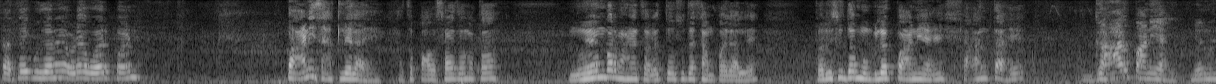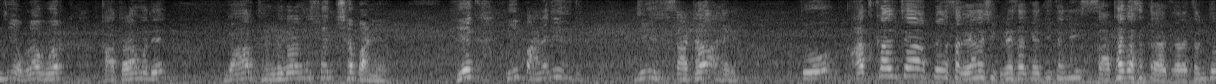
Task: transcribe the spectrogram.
त्याचं एक उदाहरण एवढ्या वर पण पाणी साचलेलं आहे. आता पावसाळा जाऊन आता नोव्हेंबर महिना चालू आहे तो सुद्धा संपायला आला आहे तरीसुद्धा मुबलक पाणी आहे शांत आहे गार पाणी आहे. मेन म्हणजे एवढा वर कातळामध्ये गार थंडगार आणि स्वच्छ पाणी आहे. हे ही पाण्याची जी साठा आहे तो आजकालच्या आपल्याला सगळ्यांना शिकण्यासारखं आहे. ती त्यांनी साठा कसा तयार करायचा आणि तो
